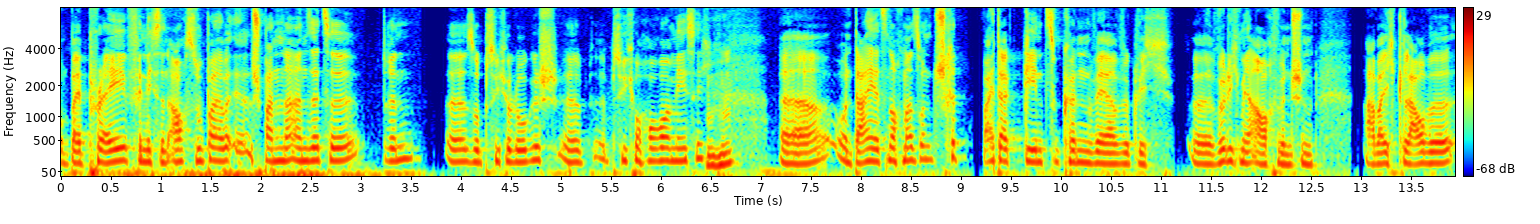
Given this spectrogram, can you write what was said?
Und bei Prey, finde ich, sind auch super äh, spannende Ansätze drin, äh, so psychologisch, äh, psychohorrormäßig. Mhm. Äh, und da jetzt noch mal so einen Schritt weiter gehen zu können, wäre wirklich, äh, würde ich mir auch wünschen. Aber ich glaube,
